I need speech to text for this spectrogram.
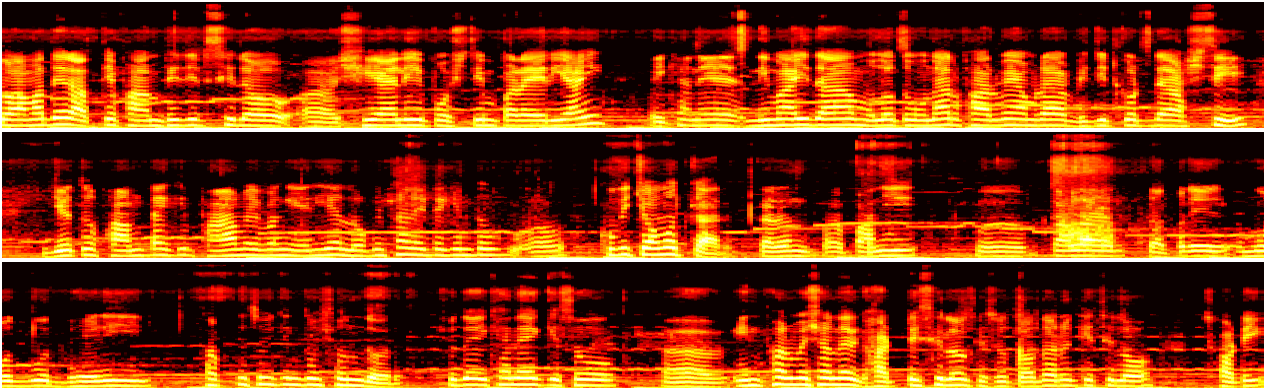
তো আমাদের আজকে ফার্ম ভিজিট ছিল শিয়ালি পশ্চিমপাড়া এরিয়ায়। এখানে নিমাইদা মূলত ওনার ফার্মে আমরা ভিজিট করতে আসছি। যেহেতু ফার্মটা কি ফার্ম এবং এরিয়া লোকেশন এটা কিন্তু খুবই চমৎকার। কারণ পানি কালার তারপরে মজবুত ভেড়ি সব কিছুই কিন্তু সুন্দর। শুধু এখানে কিছু ইনফরমেশনের ঘাটতি ছিল, কিছু তদারকি ছিল। সঠিক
